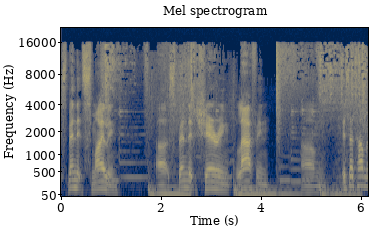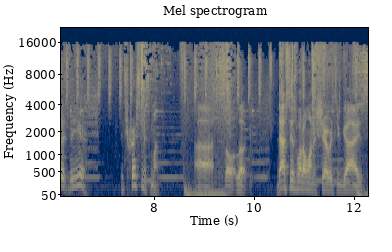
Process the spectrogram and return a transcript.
spend it smiling, uh, spend it sharing, laughing. Um, it's that time of the, year. It's Christmas month. Uh, so look, that's just what I want to share with you guys.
